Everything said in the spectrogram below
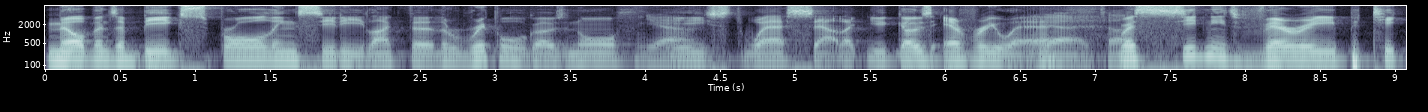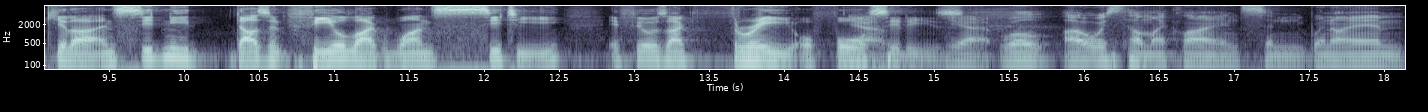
Melbourne's a big sprawling city. Like the, the ripple goes north, Yeah. east, west, south. Like it goes everywhere. Yeah, it does. Whereas Sydney's very particular, and Sydney doesn't feel like one city. It feels like three or four yeah. cities. Yeah. Well, I always tell my clients, and when I am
